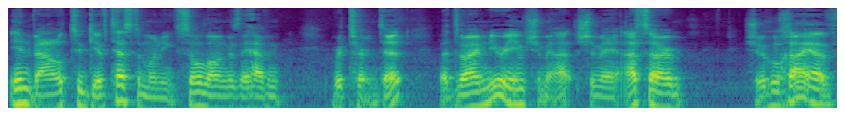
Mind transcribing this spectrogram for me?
invalid to give testimony so long as they haven't returned it. But dvarim nirim sheme asar shehu chayav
